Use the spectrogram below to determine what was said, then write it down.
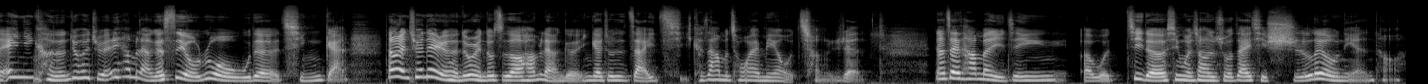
诶，你可能就会觉得，诶，他们两个似有若无的情感。当然，圈内人很多人都知道他们两个应该就是在一起，可是他们从来没有承认。那在他们已经，呃，我记得新闻上是说在一起十六年，哈，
